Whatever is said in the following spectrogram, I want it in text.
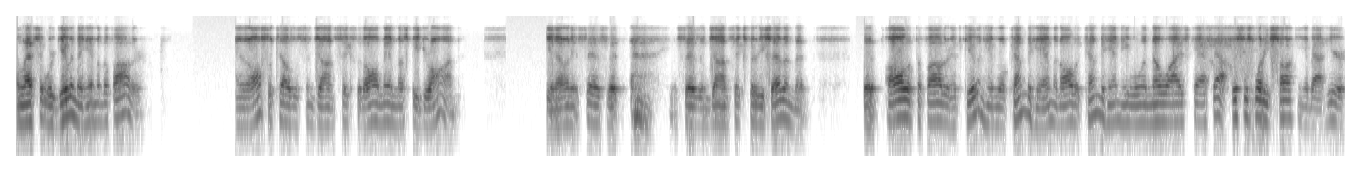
unless it were given to him of the Father. And it also tells us in John 6 that all men must be drawn. You know, and it says that it says in John 6:37 that that all that the Father hath given him will come to him, and all that come to him he will in no wise cast out. This is what he's talking about here,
